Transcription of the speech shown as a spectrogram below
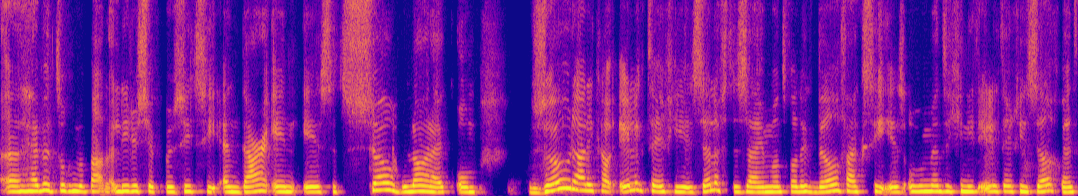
hebben toch een bepaalde leadership positie en daarin is het zo belangrijk om zo radicaal eerlijk tegen jezelf te zijn. Want wat ik wel vaak zie is, op het moment dat je niet eerlijk tegen jezelf bent,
